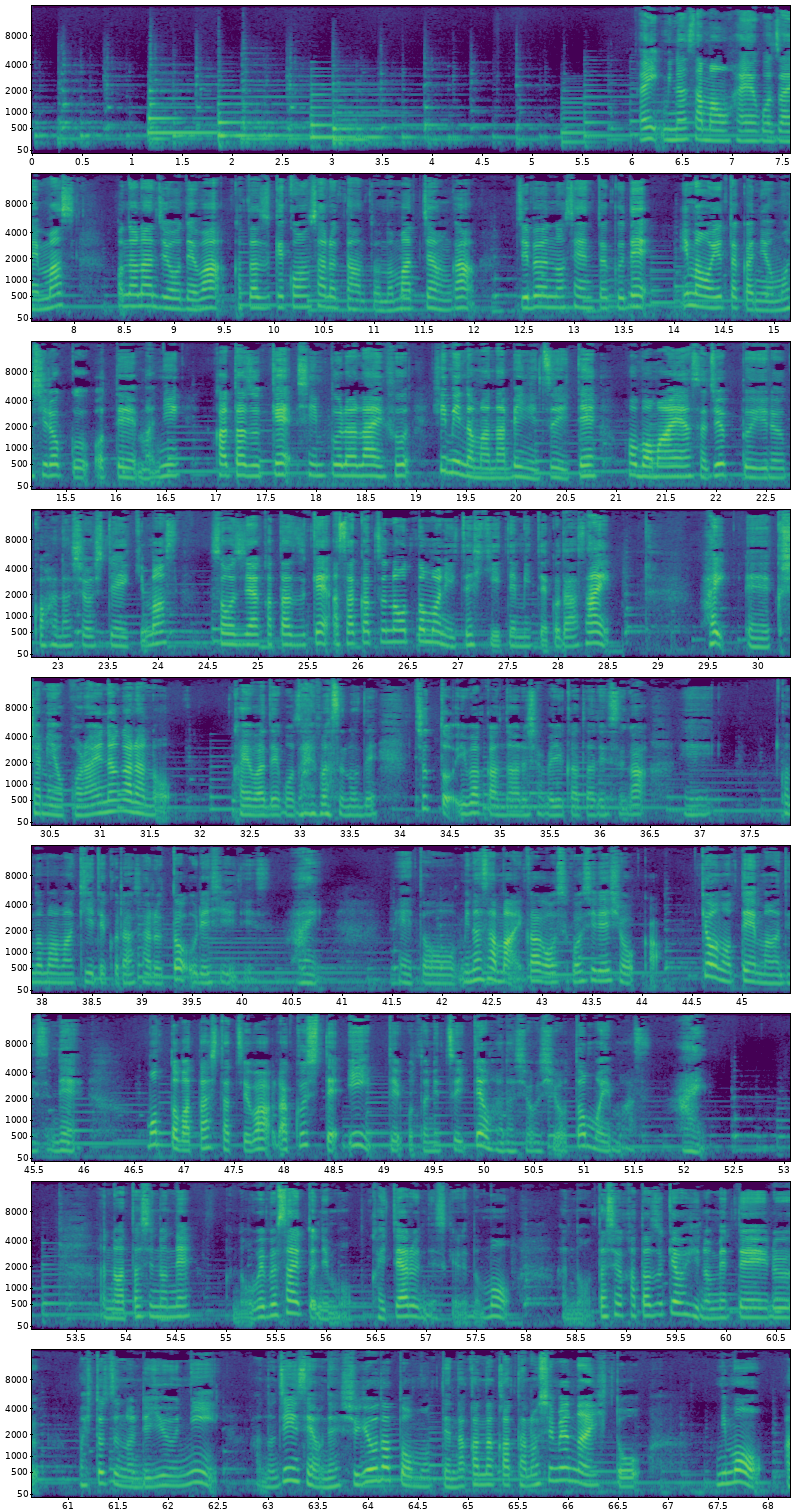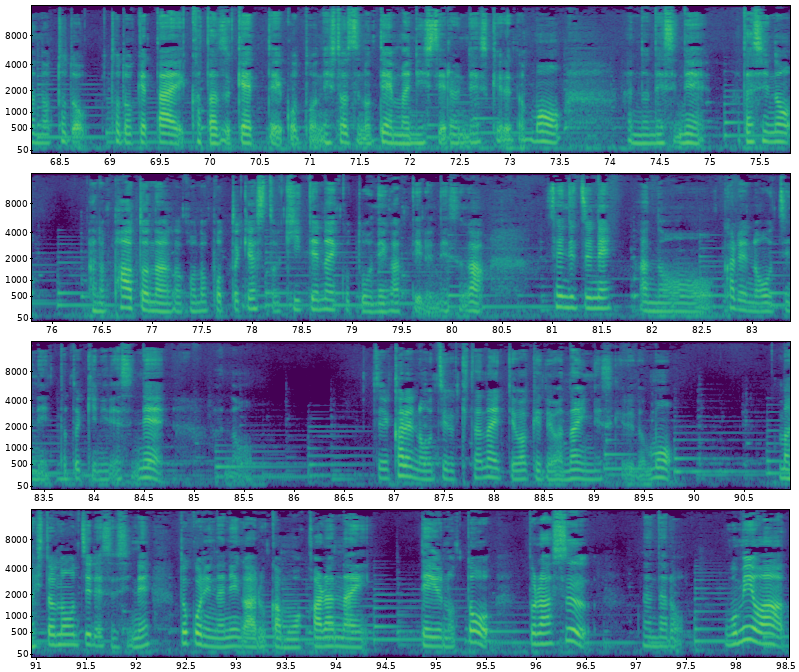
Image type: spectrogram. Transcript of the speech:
はい、皆様おはようございます。このラジオでは片付けコンサルタントのまっちゃんが自分の選択で今を豊かに面白くをテーマに片付け、シンプルライフ、日々の学びについてほぼ毎朝10分ゆるくお話をしていきます。掃除や片付け、朝活のお供にぜひ聞いてみてください。はい、えー、くしゃみをこらえながらの会話でございますので、ちょっと違和感のある喋り方ですが、えーこのまま聞いてくださると嬉しいです。はい。えっ、ー、と、皆様いかがお過ごしでしょうか？今日のテーマはですね、もっと私たちは楽していいっていうことについてお話をしようと思います。はい。あの、私のね、あの、ウェブサイトにも書いてあるんですけれども、あの、私が片付けを広めている、まあ、一つの理由に、あの、人生をね、修行だと思ってなかなか楽しめない人にもあの届けたい片付けっていうことをね一つのテーマにしてるんですけれどもあのですね私のあのパートナーがこのポッドキャストを聞いてないことを願っているんですが先日ねあの彼のお家に行った時にですねあの別に彼のお家が汚いってわけではないんですけれどもまあ人のお家ですしねどこに何があるかもわからないっていうのとプラスなんだろうゴミは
